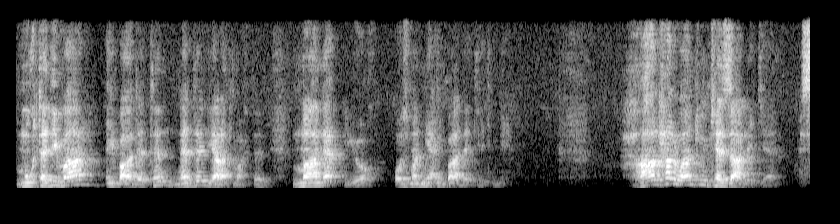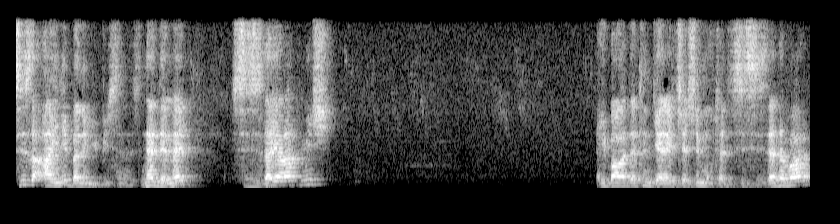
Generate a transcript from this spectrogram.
Muhtedi var, ibadetin nedir? Yaratmaktır. Mane yok. O zaman niye ibadet etmiyor? Hal hal ve entum kezalike. Siz de aynı benim gibisiniz. Ne demek? Sizi de yaratmış. İbadetin gerekçesi, muhtedisi sizde de var.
